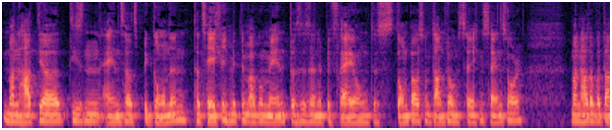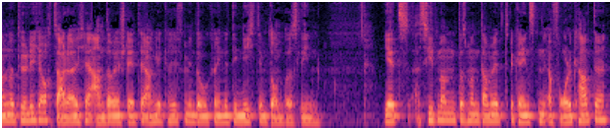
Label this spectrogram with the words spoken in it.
Man hat ja diesen Einsatz begonnen, tatsächlich mit dem Argument, dass es eine Befreiung des Donbass unter Anführungszeichen sein soll. Man hat aber dann natürlich auch zahlreiche andere Städte angegriffen in der Ukraine, die nicht im Donbass liegen. Jetzt sieht man, dass man damit begrenzten Erfolg hatte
